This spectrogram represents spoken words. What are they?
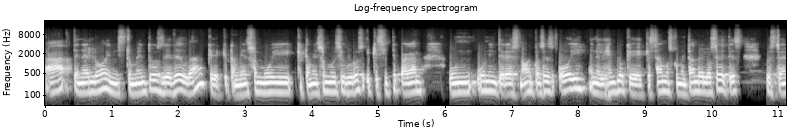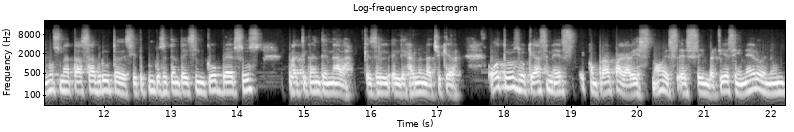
a tenerlo en instrumentos de deuda que, que, también son muy que también son muy seguros y que sí te pagan un, un interés no entonces hoy en el ejemplo que, que estábamos comentando de los CETES pues traemos una tasa bruta de 7.75 versus prácticamente nada, que es el, dejarlo en la chequera. Otros lo que hacen es comprar pagarés, ¿no? Es, invertir ese dinero en un,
